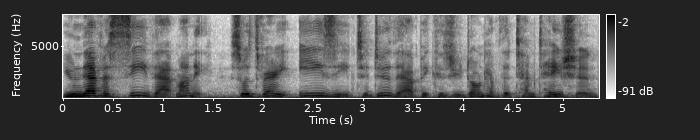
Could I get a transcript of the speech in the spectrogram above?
You never see that money. So it's very easy to do that because you don't have the temptation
